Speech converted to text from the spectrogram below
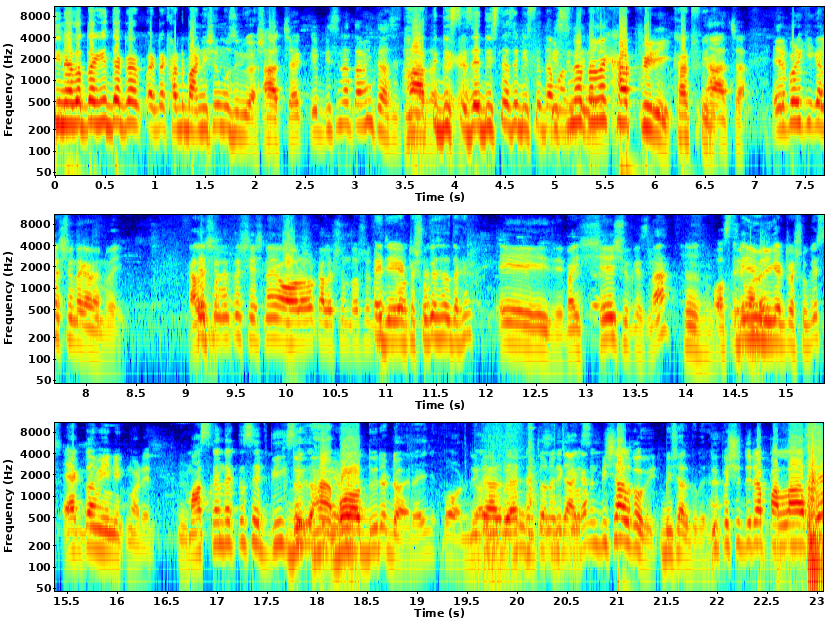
তিন হাজার টাকা কিন্তু একটা একটা খাট বার্নিশের মজুরি আসে। আচ্ছা কি বিছনার দামই তো আছে হ্যাঁ 3,000 টাকা। যে বিজনেস বিজনেস দাম বিছনার দামে খাট ফ্রি খাট free। আচ্ছা এরপরে কি কালেকশন দেখাবেন ভাই? তো শেষ নাই অর কালেকশন দর্শক এই যে একটা আছে দেখেন। এই যে ভাই সেই সুকেস না? অস্থির ইউনিক একটা সুকেস একদম ইউনিক মডেল মাঝখান দেখতেছে বিগ হ্যাঁ বড় দুইটা ডয়ার এই বড় দুইটা অনেক জায়গা বিশাল গভীর। বিশাল কবি দুই পাশে দুইটা পাল্লা আছে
